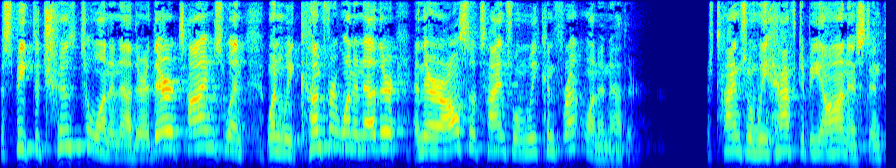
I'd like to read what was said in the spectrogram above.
to speak the truth to one another. There are times when, when we comfort one another, and there are also times when we confront one another. There's times when we have to be honest. And,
